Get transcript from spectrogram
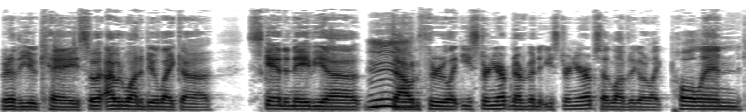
been to the UK, so I would want to do like a Scandinavia Mm. down through like Eastern Europe. Never been to Eastern Europe, so I'd love to go to like Poland.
